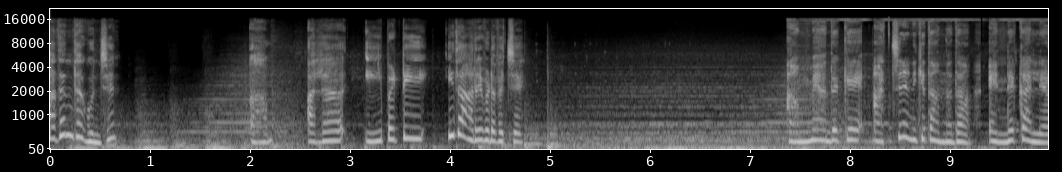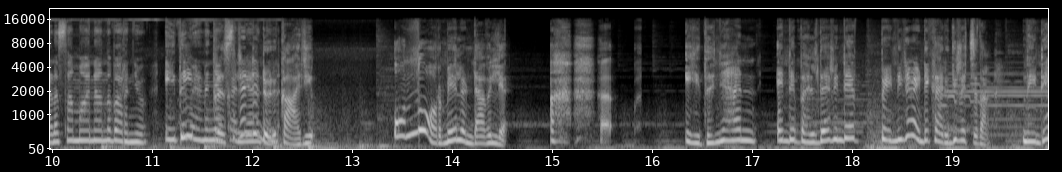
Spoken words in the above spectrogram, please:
അതെന്താ ഗുഞ്ചൻ? അല്ല ഈ പെട്ടി ഇതാരെ ഇവിടെ വെച്ചേ? അമ്മ അതൊക്കെ അച്ഛൻ എനിക്ക് തന്നതാ. എന്റെ കല്യാണ സമ്മാനാന്ന് പറഞ്ഞു. ഇത് പ്രസിഡന്റിന്റെ ഒരു കാര്യം. ഒന്നും ഓർമ്മയിലുണ്ടാവില്ല. ഇത് ഞാൻ എന്റെ ബൽദേവിന്റെ പെണ്ണിന് വേണ്ടി കരുതി വെച്ചതാ. നിന്റെ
